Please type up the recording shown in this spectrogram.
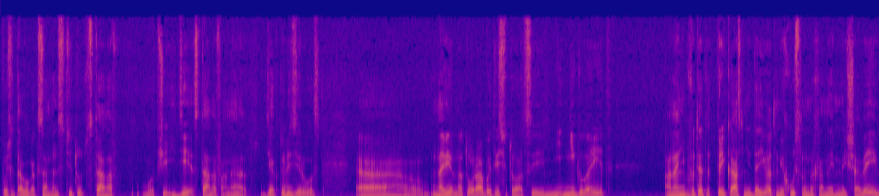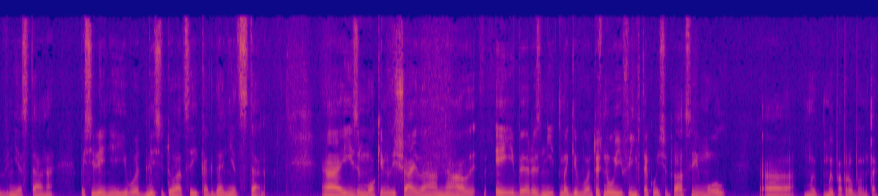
После того, как сам институт станов, вообще идея станов, она деактуализировалась Э, наверное, Тора об этой ситуации не, не говорит. Она не, вот этот приказ не дает Михусла Механе Мишавей вне стана поселения его для ситуации, когда нет стана. Э, из Моким Лишайла Анал Эйбер Нитмагивон. То есть, ну и, и в такой ситуации, мол, э, мы, мы попробуем так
